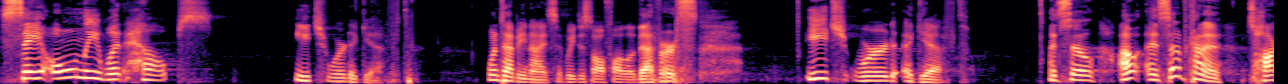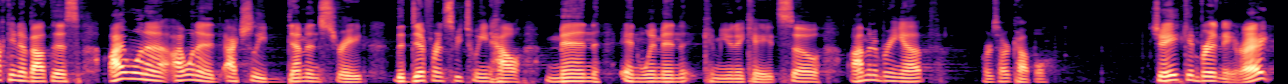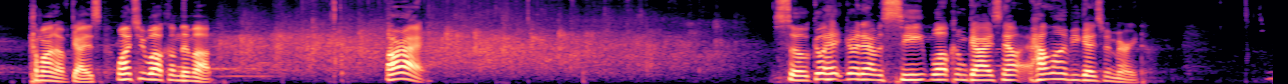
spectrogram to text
Say only what helps. Each word a gift." Wouldn't that be nice if we just all followed that verse? Each word a gift. And so I, instead of kind of talking about this, I want to I want to actually demonstrate the difference between how men and women communicate. So I'm going to bring up where's our couple? Jake and Brittany, right? Come on up, guys. Why don't you welcome them up? All right. So go ahead, go ahead and have a seat. Welcome, guys. Now, how long have you guys been married?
